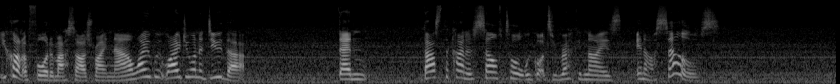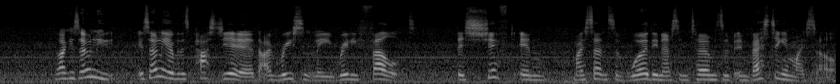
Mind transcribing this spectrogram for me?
you can't afford a massage right now. Why why do you want to do that? Then that's the kind of self-talk we've got to recognize in ourselves. Like it's only it's only over this past year that I've recently really felt this shift in my sense of worthiness in terms of investing in myself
